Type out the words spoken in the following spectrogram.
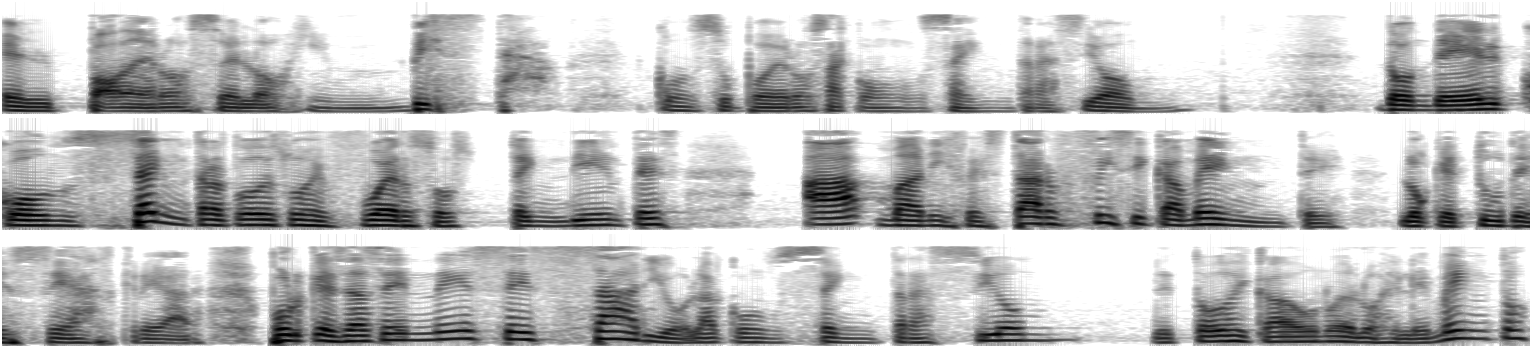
el poderoso Elohim Vista con su poderosa concentración donde Él concentra todos esos esfuerzos tendientes a manifestar físicamente lo que tú deseas crear, porque se hace necesario la concentración de todos y cada uno de los elementos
